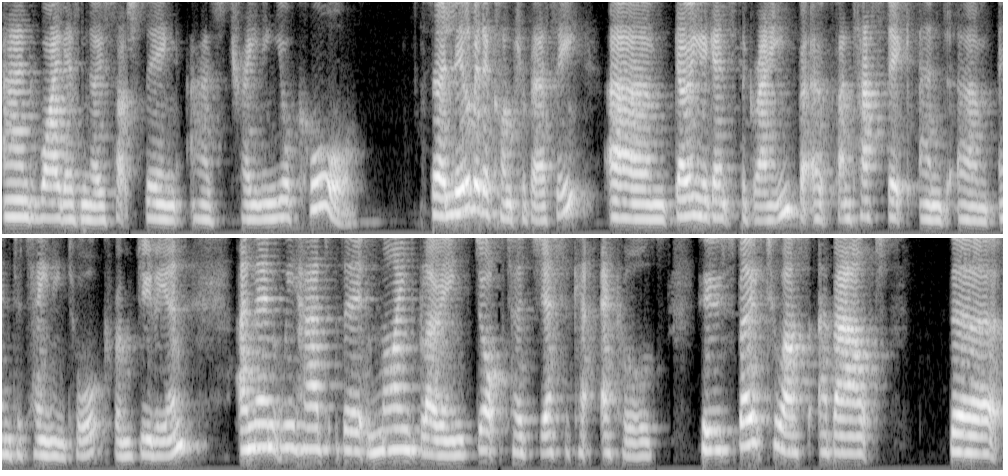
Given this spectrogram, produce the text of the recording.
and why there's no such thing as training your core. So a little bit of controversy um, going against the grain, but a fantastic and um, entertaining talk from Julian. And then we had the mind blowing Dr. Jessica Eccles, who spoke to us about the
